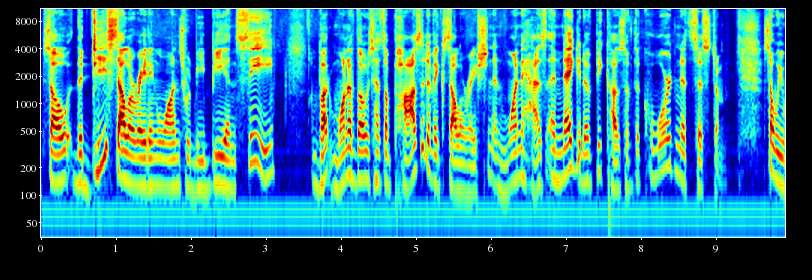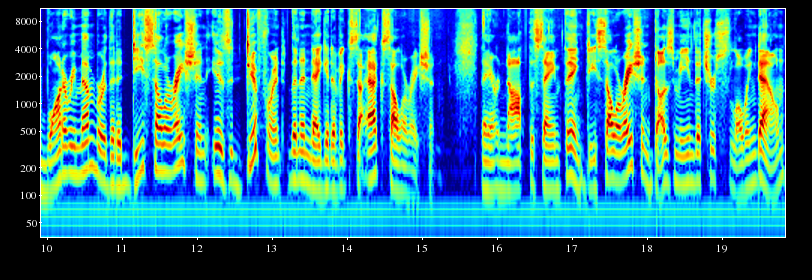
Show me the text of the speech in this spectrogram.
So the decelerating ones would be B and C. But one of those has a positive acceleration and one has a negative because of the coordinate system. So we want to remember that a deceleration is different than a negative acceleration. They are not the same thing. Deceleration does mean that you're slowing down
